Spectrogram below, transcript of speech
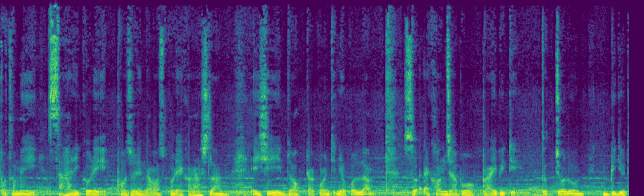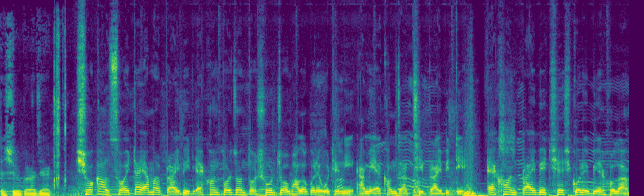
প্রথমেই সাহারি করে ফজরের নামাজ পড়ে এখন আসলাম। এসে এই ব্লগটা কন্টিনিউ করলাম। সো এখন যাব প্রাইভেটে তো চলুন, ভিডিওটা শুরু করা যাক। সকাল ছয়টায় আমার প্রাইভেট এখন পর্যন্ত সূর্য ভালো করে ওঠেনি। আমি এখন যাচ্ছি প্রাইভেটে এখন প্রাইভেট শেষ করে বের হলাম।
